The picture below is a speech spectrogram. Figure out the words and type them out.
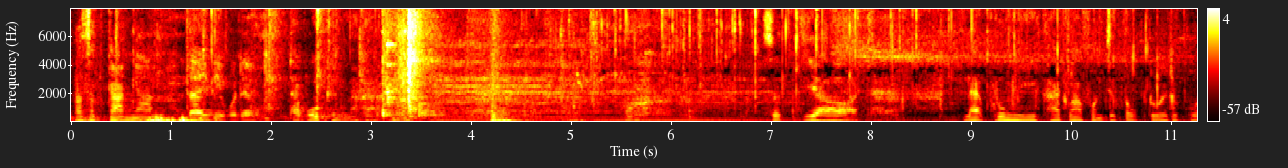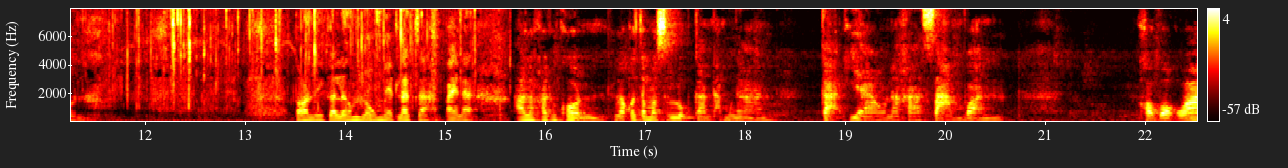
เราจัดการงานได้ดีกว่าเดิม ถ้าพูดถึงนะคะ สุดยอด และพรุ่งนี้คาดว่าฝนจะตกด้วยทุกคน ตอนนี้ก็เริ่มลงเม็ดแล้วจ้ะไปแล้วเอาละค่ะทุกคนเราก็จะมาสรุปการทำงานกะยาวนะคะสามวัน ขอบอกว่า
